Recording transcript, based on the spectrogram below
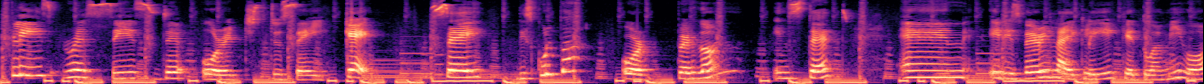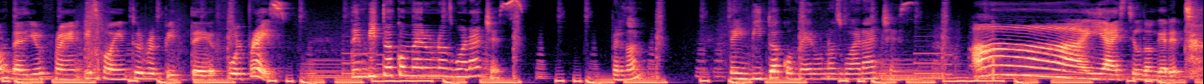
please resist the urge to say que. Say disculpa or perdón instead. And it is very likely que tu amigo, that your friend, is going to repeat the full phrase. Te invito a comer unos guaraches. ¿Perdón? Te invito a comer unos guaraches. Ah, yeah, I still don't get it.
